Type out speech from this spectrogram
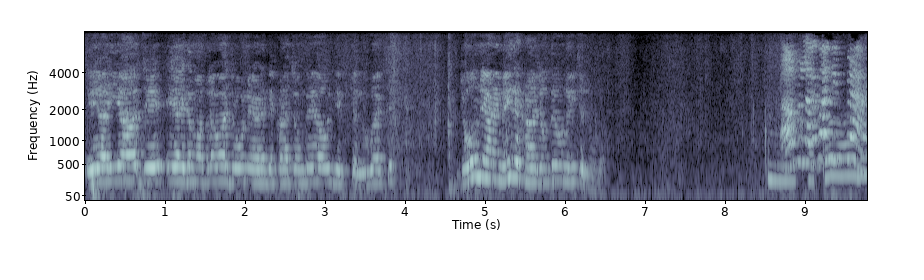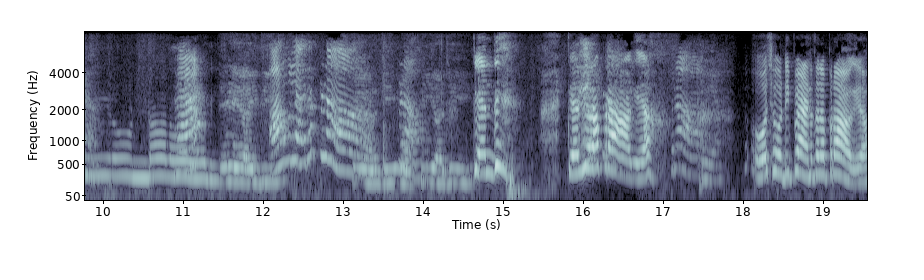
AI ਆ ਜੇ AI ਦਾ ਮਤਲਬ ਆ ਜੋ ਨਿਆਣੇ ਦੇਖਣਾ ਚਾਹੁੰਦੇ ਆ ਉਹ ਦੇਖ ਚੱਲੂਗਾ ਇੱਥੇ। ਜੋ ਨਿਆਣੇ ਨਹੀਂ ਦੇਖਣਾ ਚਾਹੁੰਦੇ ਉਹ ਨਹੀਂ ਚੱਲੂਗਾ। ਹੀਰੋ ਹੰਡਾ ਲਿਆ ਜਾਰੀ AI ਦੀ। ਆਹ ਲੱਗਦਾ ਭਰਾ। ਭੈਣ ਦੀ ਮਾਸੀ ਆ ਜੀ। ਕਹਿੰਦੀ ਕਹਿੰਦੀ ਉਹਦਾ ਭਰਾ ਆ ਗਿਆ। ਭਰਾ ਆ ਗਿਆ। ਉਹ ਛੋਟੀ ਭੈਣ ਤੇਰਾ ਭਰਾ ਆ ਗਿਆ।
